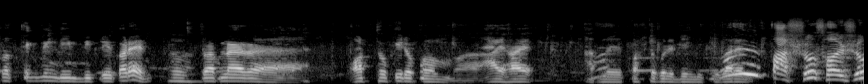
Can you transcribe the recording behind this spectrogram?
প্রত্যেক দিন ডিম বিক্রি করেন হ্যাঁ। তো আপনার অর্থ কীরকম আয় হয়? আপনি কষ্ট করে ডিম বিক্রি করেন? পাঁচশো ছয়শো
